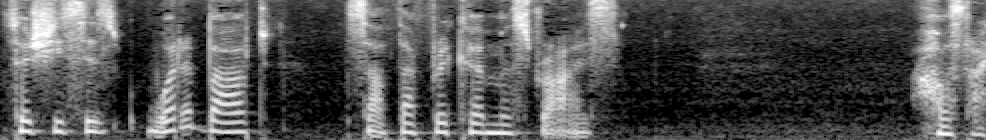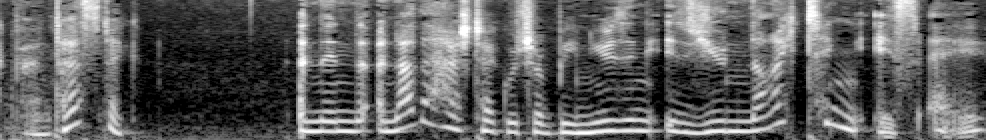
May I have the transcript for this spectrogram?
So she says, What about South Africa must rise? I was like, Fantastic. And then the, another hashtag which I've been using is uniting SA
